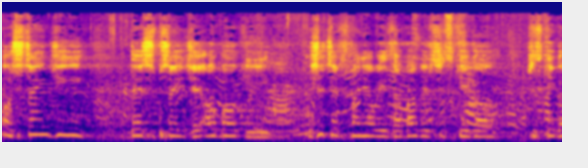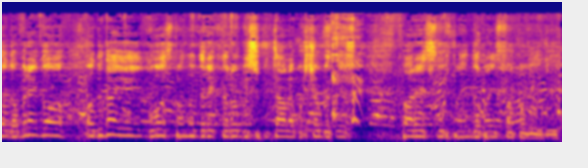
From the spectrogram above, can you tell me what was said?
oszczędzi, deszcz przejdzie obok i życzę wspaniałej zabawy, wszystkiego, wszystkiego dobrego. Oddaję głos panu dyrektorowi szpitala, bo chciałby też parę słów do państwa powiedzieć.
